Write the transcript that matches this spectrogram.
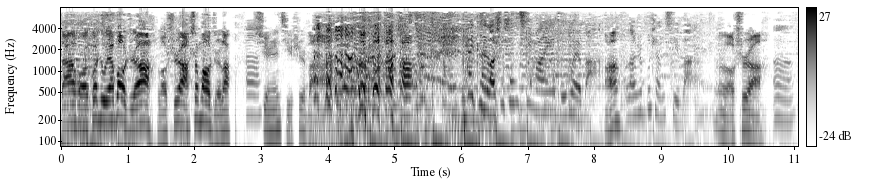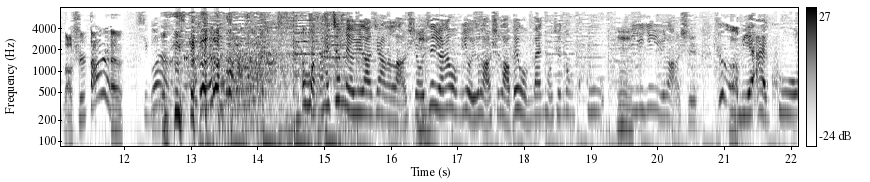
大家伙儿关注一下报纸啊，老师啊上报纸了，嗯寻人启事吧。太可爱，老师生气吗？应该不会吧？啊，老师不生气吧？嗯，老师啊，嗯，老师当然习惯了。呃 我们还真没有遇到这样的老师。我记得原来我们有一个老师，老被我们班同学弄哭，嗯一个英语老师，特别爱哭。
